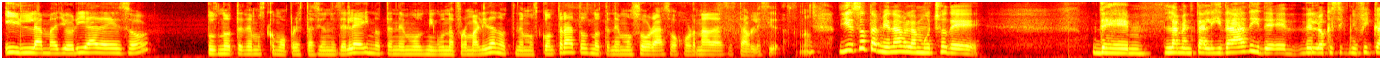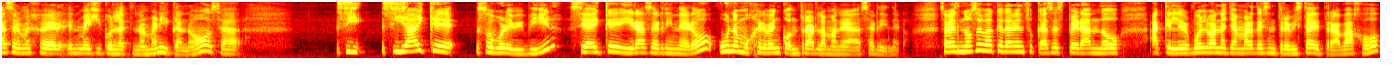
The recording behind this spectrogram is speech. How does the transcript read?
Y la mayoría de eso, pues no tenemos como prestaciones de ley, no tenemos ninguna formalidad, no tenemos contratos, no tenemos horas o jornadas establecidas, ¿no? Y eso también habla mucho de, de la mentalidad y de, de lo que significa ser mujer en México, en Latinoamérica, ¿no? O sea, si, si hay que sobrevivir, si hay que ir a hacer dinero, una mujer va a encontrar la manera de hacer dinero. ¿Sabes? No se va a quedar en su casa esperando a que le vuelvan a llamar de esa entrevista de trabajo.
